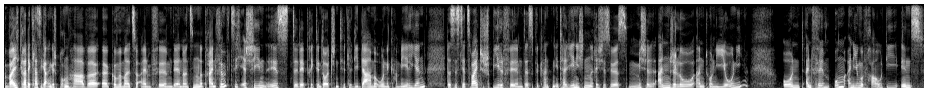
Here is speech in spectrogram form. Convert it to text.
weil ich gerade Klassiker angesprochen habe, äh, kommen wir mal zu einem Film, der 1953 erschienen ist. Der, der, trägt den deutschen Titel Die Dame ohne Kamelien. Das ist der zweite Spielfilm des bekannten italienischen Regisseurs Michelangelo Antonioni. Und ein Film um eine junge Frau, die ins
